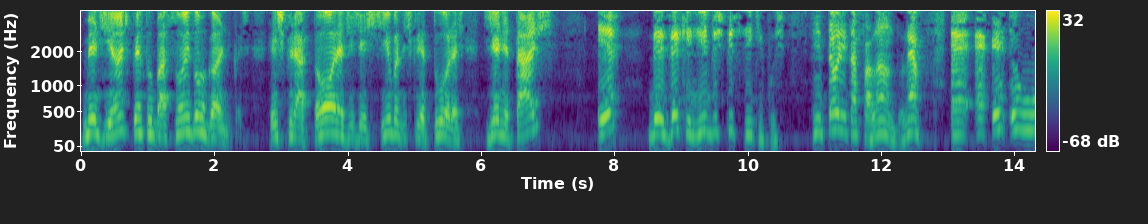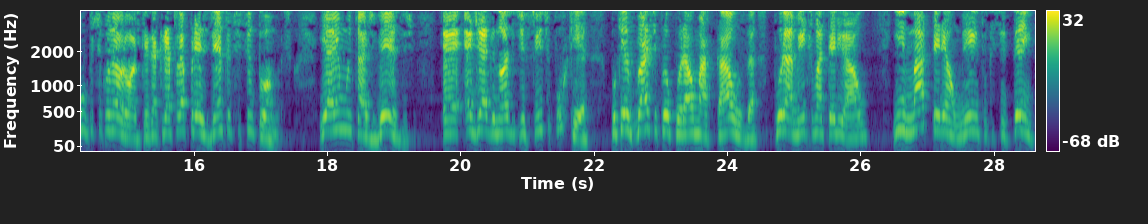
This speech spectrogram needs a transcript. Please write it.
mediante perturbações orgânicas, respiratórias, digestivas, excretoras, genitais e desequilíbrios psíquicos. Então ele está falando, né? É, é, é, o psiconeurótico, quer dizer, a criatura apresenta esses sintomas. E aí, muitas vezes, é, é diagnose difícil, por quê? porque vai se procurar uma causa puramente material. E materialmente o que se tem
